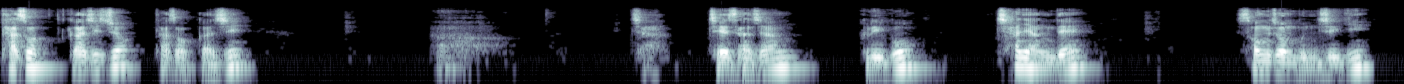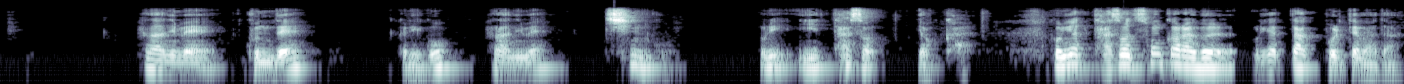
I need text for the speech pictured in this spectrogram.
다섯 가지죠? 다섯 가지. 아, 자, 제사장, 그리고 찬양대, 성전 문지기, 하나님의 군대, 그리고 하나님의 친구. 우리 이 다섯 역할. 우리가 다섯 손가락을 우리가 딱 볼 때마다,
